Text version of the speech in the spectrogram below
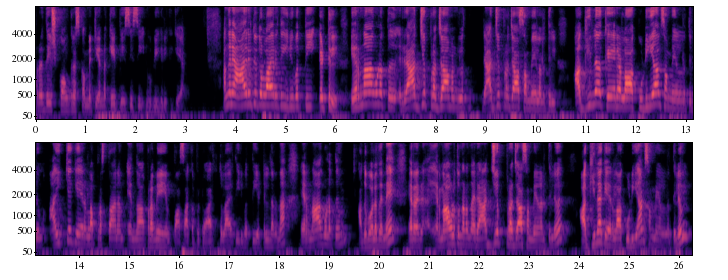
പ്രദേശ് കോൺഗ്രസ് കമ്മിറ്റി എന്ന കെ പി സി സി രൂപീകരിക്കുകയാണ്. അങ്ങനെ ആയിരത്തി തൊള്ളായിരത്തി ഇരുപത്തി എട്ടിൽ എറണാകുളത്ത് രാജ്യപ്രജാമണ്ഡല രാജ്യപ്രജാ സമ്മേളനത്തിൽ അഖില കേരള കുടിയാൻ സമ്മേളനത്തിലും ഐക്യ കേരള പ്രസ്ഥാനം എന്ന പ്രമേയം പാസാക്കപ്പെട്ടു. ആയിരത്തി തൊള്ളായിരത്തി ഇരുപത്തി എട്ടിൽ നടന്ന എറണാകുളത്തും അതുപോലെ തന്നെ എറണാകുളത്തും നടന്ന രാജ്യപ്രജാ സമ്മേളനത്തിൽ അഖില കേരള കുടിയാൻ സമ്മേളനത്തിലും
